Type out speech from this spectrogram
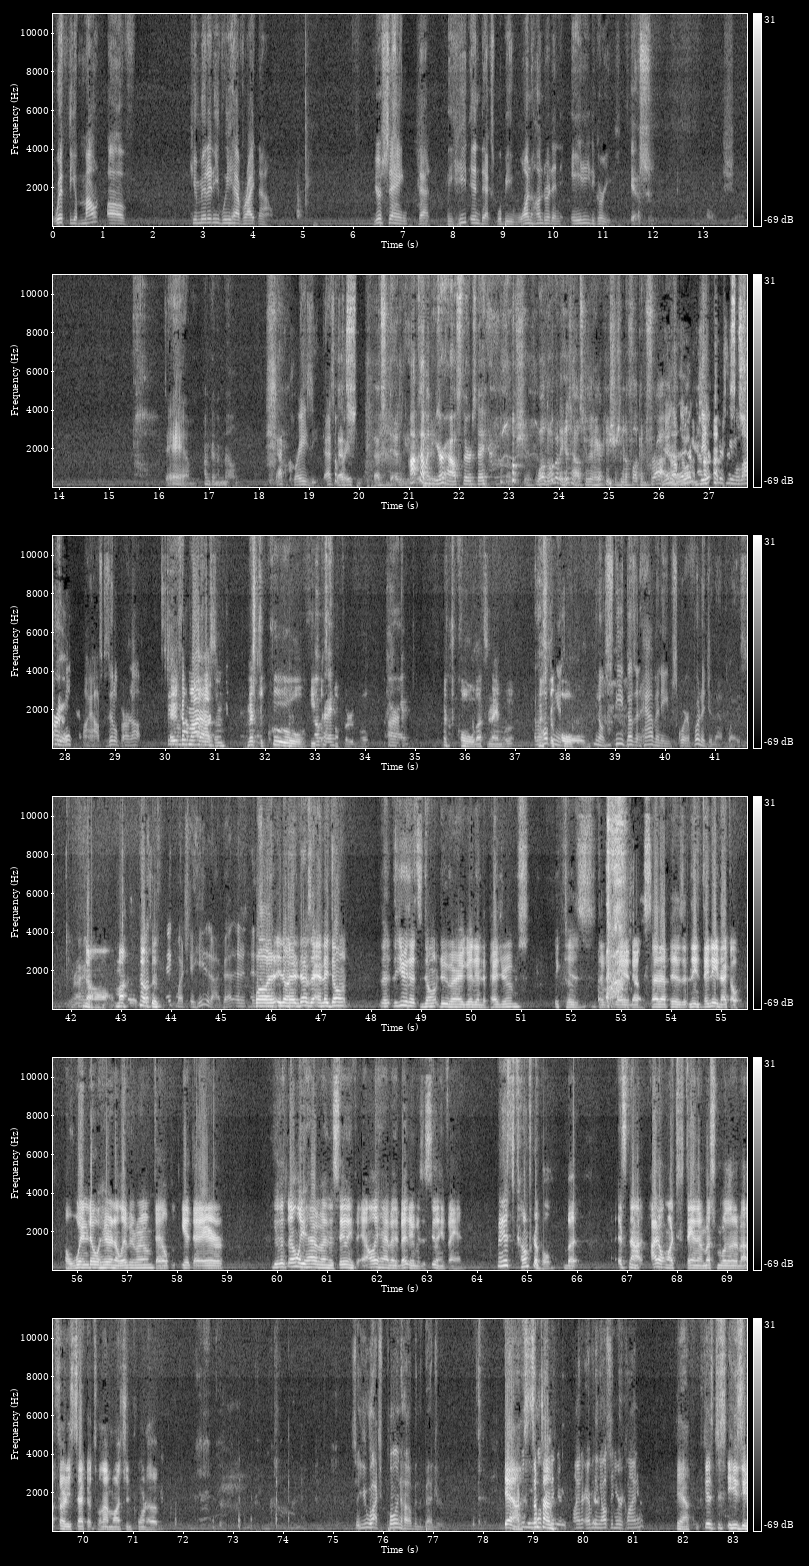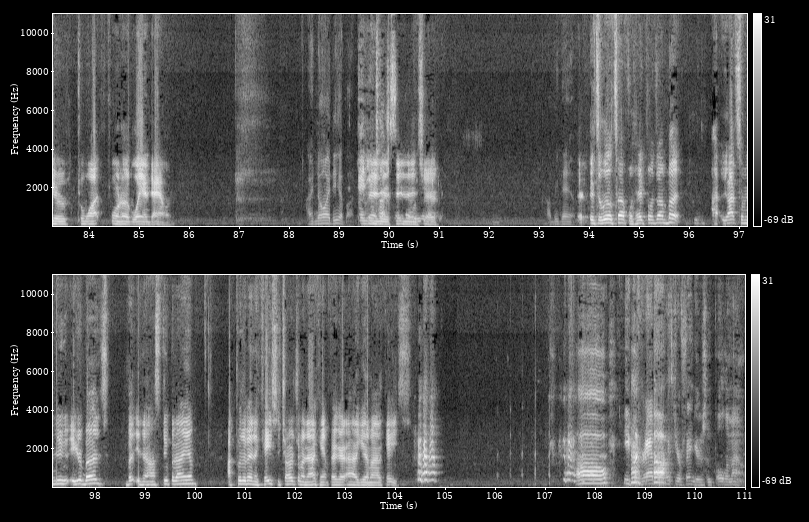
with the amount of humidity we have right now, you're saying that the heat index will be 180 degrees. yes. Holy shit. Damn. I'm gonna melt. That's crazy. That's That's crazy. that's deadly. I'm coming to your house Thursday. Oh, shit. Well, don't go to his house because that air conditioner's going to fucking fry. Yeah, Oh, the air- the air conditioning This will is not be true. at my house because it'll burn up. Hey, come to my house and Mr. Cool keeps Okay. us comfortable. All right. Mr. Cold, that's the name of it. But the whole thing Mr. is, you know, Steve doesn't have any square footage in that place. Right. No, my, It doesn't take much to heat it, I bet. And, and well, you know, it doesn't, and they don't. The, the units don't do very good in the bedrooms because the way the setup is, it they need like a, a window here in the living room to help get the air. Because all you have in the ceiling, all you have in the bedroom is a ceiling fan. I mean, it's comfortable, but it's not. I don't like to stand there much more than about thirty seconds when I'm watching Pornhub. so you watch Pornhub in the bedroom. Yeah, Everything else sometimes. in your recliner, everything else in your recliner. Yeah, it's just easier to watch Pornhub laying down I had no idea about that. And you than it touch is sitting in a chair. I'll be damned. It's a little tough with headphones on, but I got some new earbuds. But you know how stupid I am. I put them in a case to charge them, and I can't figure out how to get them out of the case. Oh, You can grab them with your fingers and pull them out.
